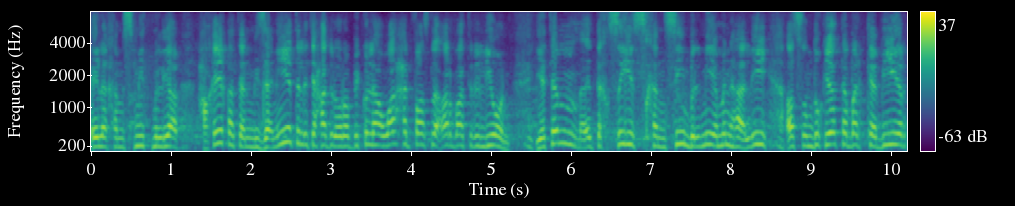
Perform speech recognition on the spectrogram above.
إلى 500 مليار. حقيقة ميزانية الاتحاد الأوروبي كلها 1.4 تريليون. يتم تخصيص 50% منها للصندوق يعتبر كبير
